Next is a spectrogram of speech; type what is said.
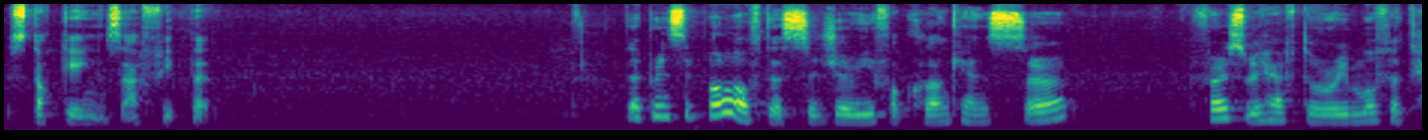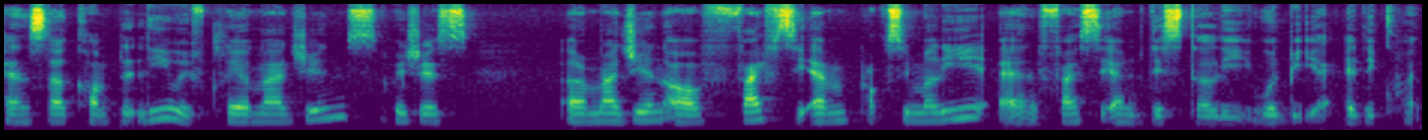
stockings are fitted. The principle of the surgery for colon cancer, first we have to remove the cancer completely with clear margins, which is a margin of 5 cm proximally and 5 cm distally would be adequate.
